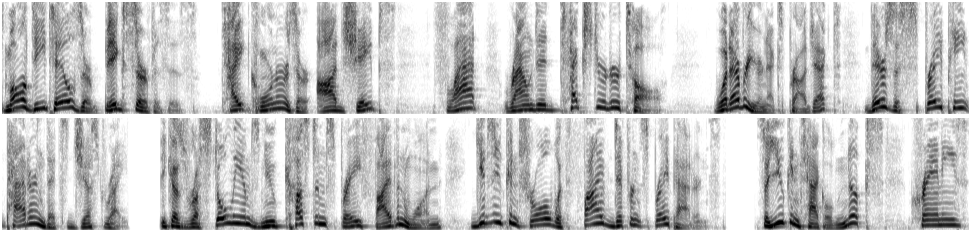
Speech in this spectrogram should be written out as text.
Small details are big surfaces. Tight corners are odd shapes. Flat, rounded, textured, or tall. Whatever your next project, there's a spray paint pattern that's just right. Because Rust new Custom Spray 5 and 1 gives you control with five different spray patterns. So you can tackle nooks, crannies,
